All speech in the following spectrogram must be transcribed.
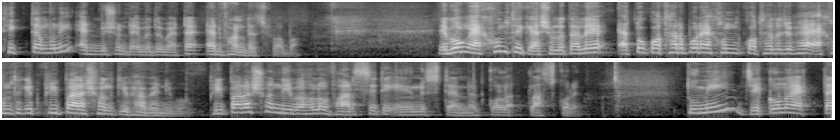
ঠিক তেমনই অ্যাডমিশন টাইমে তুমি একটা অ্যাডভান্টেজ পাবা। এবং এখন থেকে, আসলে তাহলে এত কথার পরে এখন কথা হলো যে ভাই এখন থেকে প্রিপারেশন কীভাবে নিব? প্রিপারেশন নিবা হলো ভার্সিটি ইউনিট স্ট্যান্ডার্ড ক্লাস করে। তুমি যে কোনো একটা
